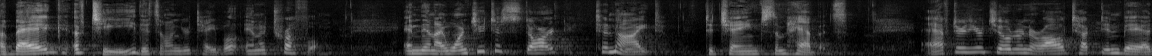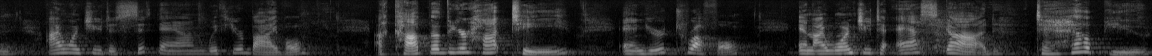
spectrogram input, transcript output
a bag of tea that's on your table and a truffle. And then I want you to start tonight to change some habits. After your children are all tucked in bed, I want you to sit down with your Bible, a cup of your hot tea, and your truffle, and I want you to ask God to help you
